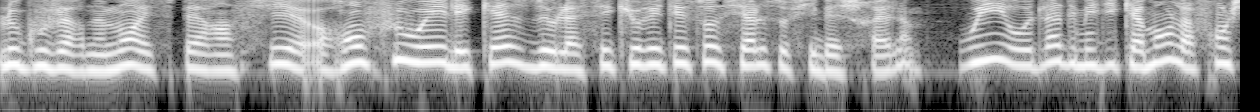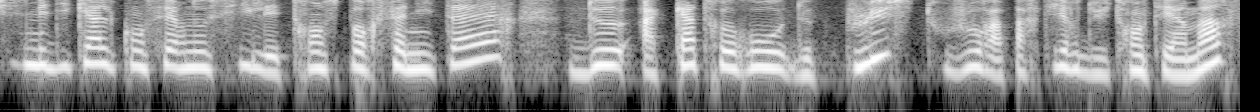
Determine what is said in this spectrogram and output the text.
Le gouvernement espère ainsi renflouer les caisses de la sécurité sociale, Sophie Becherel. Oui, au-delà des médicaments, la franchise médicale concerne aussi les transports sanitaires, 2 à 4 euros de plus, toujours à partir du 31 mars.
